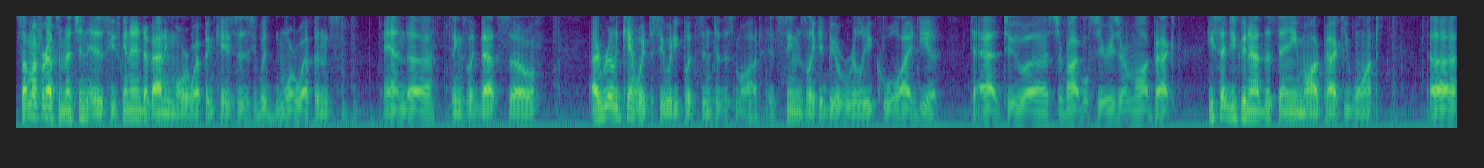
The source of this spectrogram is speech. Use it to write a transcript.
Something I forgot to mention is he's going to end up adding more weapon cases with more weapons and uh, things like that, so I really can't wait to see what he puts into this mod. It seems like it'd be a really cool idea to add to a survival series or a mod pack. He said you can add this to any mod pack you want. Uh,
